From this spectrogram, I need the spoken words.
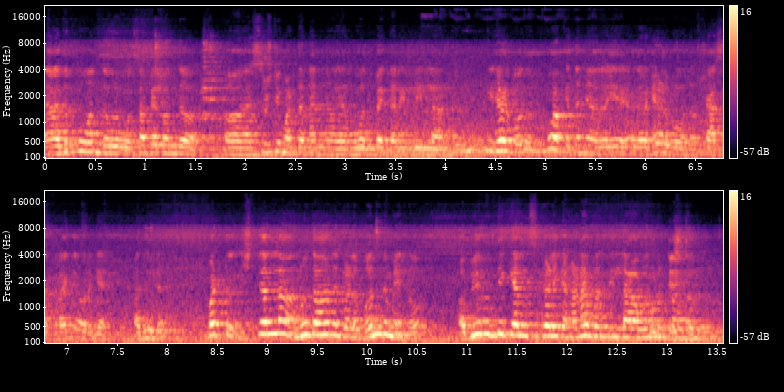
ನಾ ಅದಕ್ಕೂ ಒಂದು ಸಭೆಯಲ್ಲಿ ಒಂದು ಸೃಷ್ಟಿ ಮಾಡ್ತಾರೆ, ನನ್ನ ಓದ್ಬೇಕಾದ್ರೆ ಇರಲಿಲ್ಲ ಅಂತ ಹೇಳ್ಬೋದು. ಓಕೆ, ಧನ್ಯವಾದ ಹೇಳ್ಬೋದು ಶಾಸಕರಾಗಿ ಅವರಿಗೆ ಅದು ಇದೆ. ಬಟ್ ಇಷ್ಟೆಲ್ಲ ಅನುದಾನಗಳು ಬಂದ ಮೇಲೂ ಅಭಿವೃದ್ಧಿ ಕೆಲಸಗಳಿಗೆ ಹಣ ಬಂದಿಲ್ಲ, ಒಂದು ಹಾಂ?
